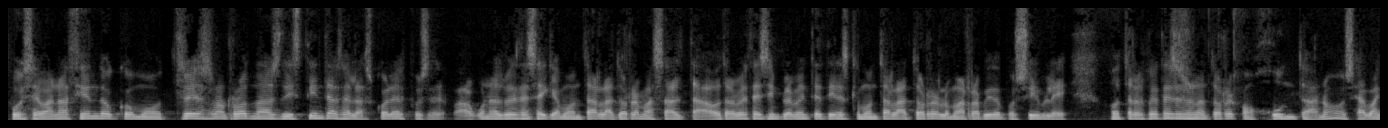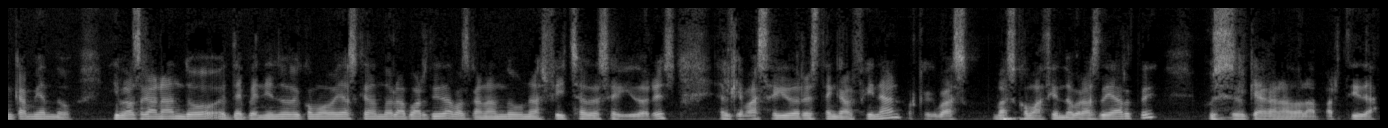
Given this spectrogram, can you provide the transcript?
pues se van haciendo como tres rondas distintas en las cuales pues eh, algunas veces hay que montar la torre más alta, otras veces simplemente tienes que montar la torre lo más rápido posible, otras veces es una torre conjunta, ¿no? O sea, van cambiando y vas ganando, dependiendo de cómo vayas quedando la partida, vas ganando unas fichas de seguidores. El que más seguidores tenga al final, porque vas, vas como haciendo obras de arte, pues es el que ha ganado la partida.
